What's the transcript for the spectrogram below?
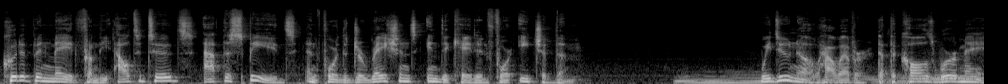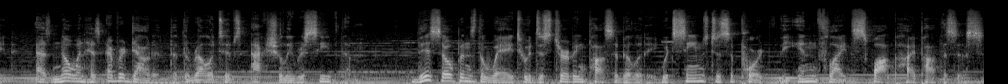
could have been made from the altitudes, at the speeds, and for the durations indicated for each of them? We do know, however, that the calls were made, as no one has ever doubted that the relatives actually received them. This opens the way to a disturbing possibility, which seems to support the in flight swap hypothesis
